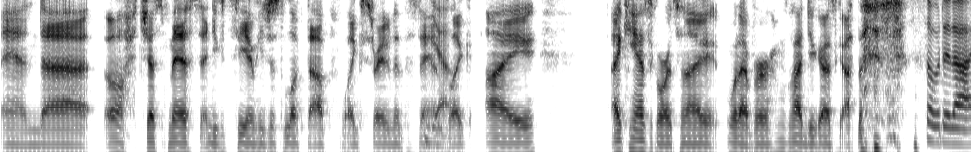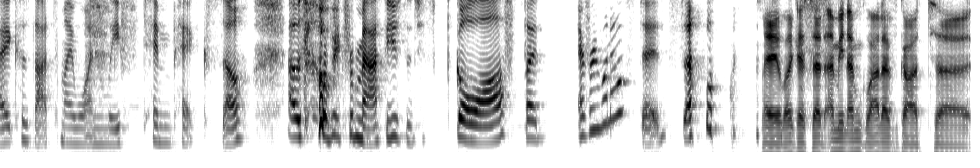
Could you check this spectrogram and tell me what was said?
and uh oh, just missed and you could see him he just looked up like straight into the stands yeah. like I I can't score tonight. Whatever. I'm glad you guys got this. so did I, because that's my one Leaf Tim pick. So I was hoping for Matthews to just go off, but everyone else did. So hey, like I said, I mean, I'm glad I've got uh,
